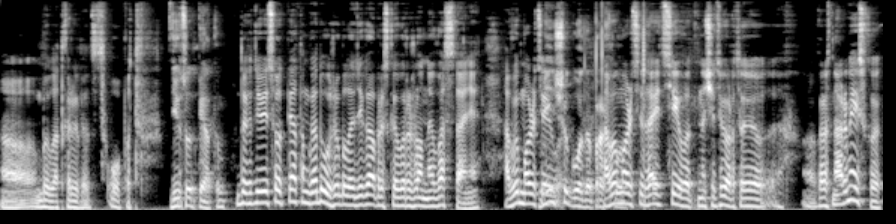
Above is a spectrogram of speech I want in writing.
был открыт этот опыт в 905-м. Да в 905 году уже было декабрьское вооруженное восстание. А вы можете... Меньше года прошло. А вы можете зайти вот на четвертую э, красноармейскую,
